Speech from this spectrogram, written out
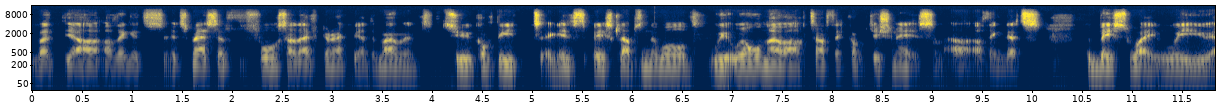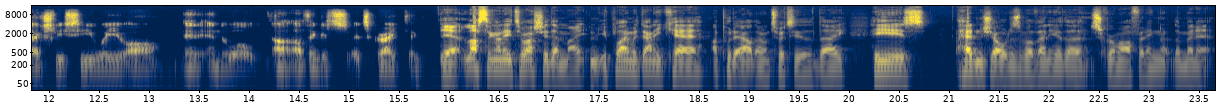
But yeah, I, I think it's it's massive for South African rugby at the moment to compete against the best clubs in the world. We, we all know how tough that competition is. Uh, I think that's the best way where you actually see where you are in, in, the world. I, I, think it's it's a great thing. Yeah. Last thing I need to ask you then, mate. You're playing with Danny Care. I put it out there on Twitter the other day. He is head and shoulders above any other scrum half in England at the minute.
